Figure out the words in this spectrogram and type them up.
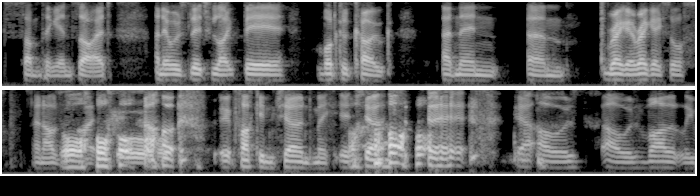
something inside, and it was literally like beer, vodka, coke, and then um, reggae reggae sauce. And I was just like, Oh. it fucking churned me. It churned. yeah, I was I was violently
